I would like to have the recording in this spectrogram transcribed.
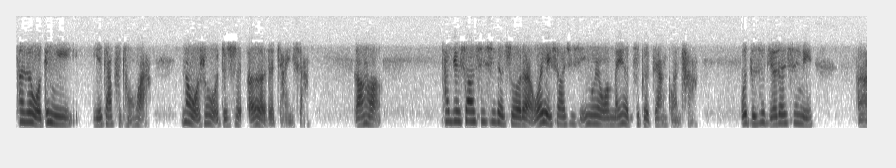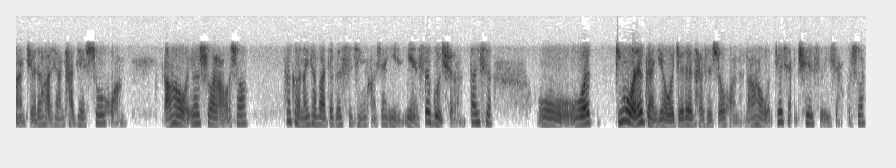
他说我跟你。也讲普通话，那我说我只是偶尔的讲一下，然后他就笑嘻嘻的说的，我也笑嘻嘻，因为我没有资格这样管他，我只是觉得心里，嗯，觉得好像他在说谎，然后我又说了，我说他可能想把这个事情好像掩掩饰过去了，但是我我凭我的感觉，我觉得他是说谎的，然后我就想确实一下，我说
